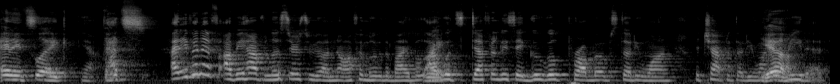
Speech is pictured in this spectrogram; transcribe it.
And it's like Yeah. that's And even if uh, we have listeners who are not familiar with the Bible, I would definitely say Google Proverbs 31, the chapter 31, Yeah. and read it.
